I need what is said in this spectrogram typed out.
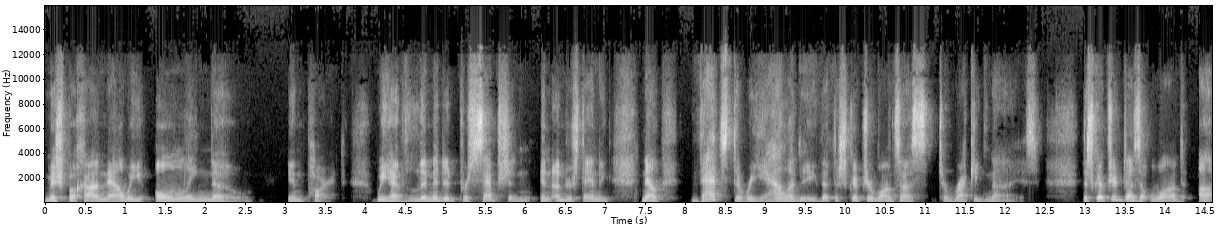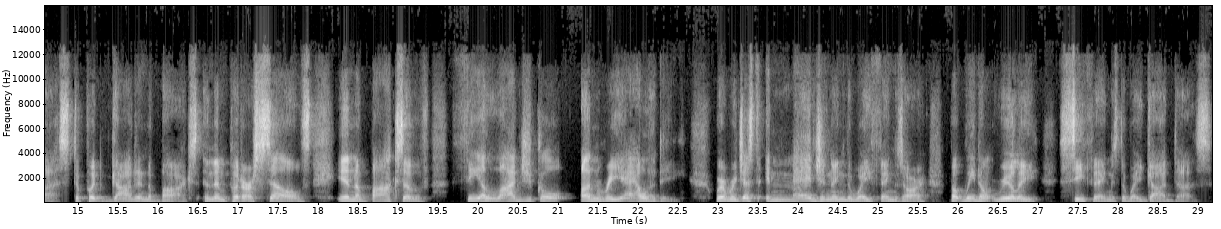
Mishpocha, now we only know in part. We have limited perception and understanding. Now, that's the reality that the scripture wants us to recognize. The scripture doesn't want us to put God in a box and then put ourselves in a box of theological unreality where we're just imagining the way things are, but we don't really see things the way God does.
